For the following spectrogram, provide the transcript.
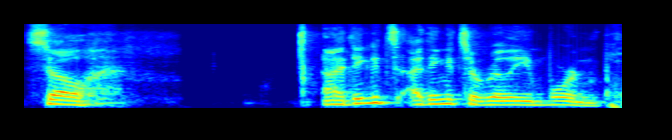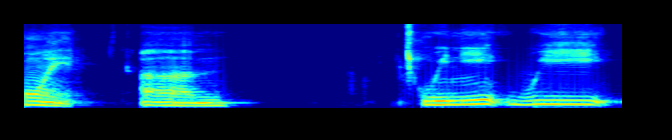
so i think it's i think it's a really important point. Um we need we,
